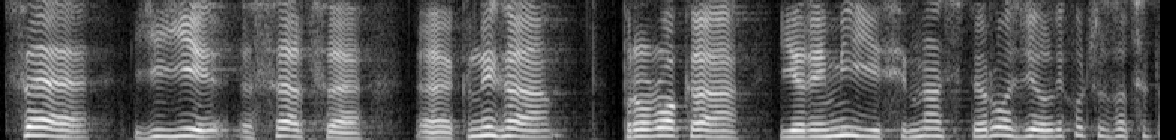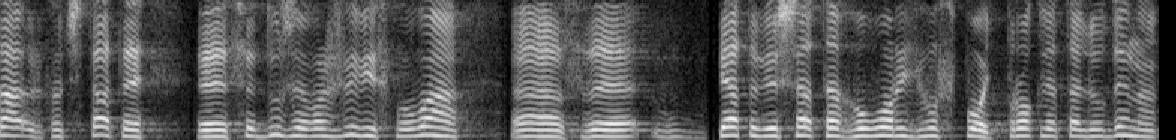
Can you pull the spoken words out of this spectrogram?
це її серце. Е, Книга пророка Єремії, 17 розділ. Я хочу зачитати е, це дуже важливі слова е, з п'ятого вірша. Так говорить Господь, проклята людина,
